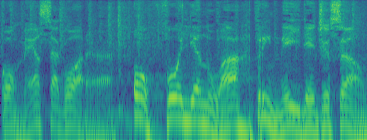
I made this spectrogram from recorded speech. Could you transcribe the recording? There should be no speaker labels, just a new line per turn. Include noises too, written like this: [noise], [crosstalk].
Começa agora o Folha no Ar, primeira edição.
